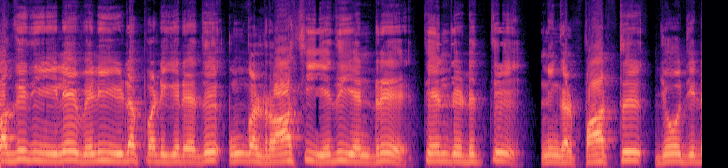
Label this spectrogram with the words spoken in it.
பகுதியிலே வெளியிடப்படுகிறது. உங்கள் ராசி எது என்று தேர்ந்தெடுத்து நீங்கள் பார்த்து ஜோதிட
